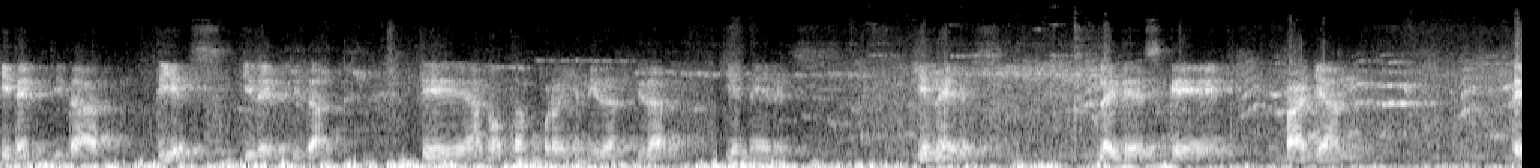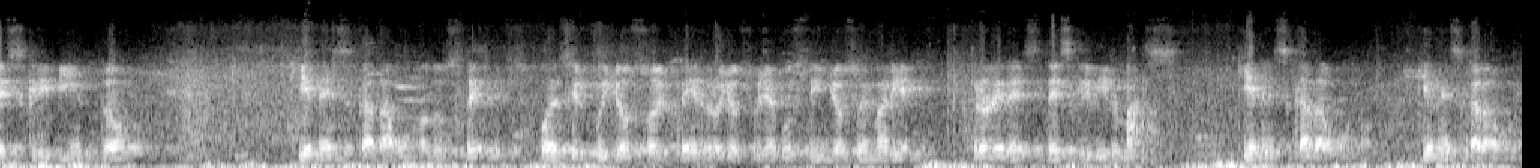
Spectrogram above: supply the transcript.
Identidad. 10. Identidad. Eh, anotan por ahí en identidad quién eres. ¿Quién eres? La idea es que vayan describiendo quién es cada uno de ustedes. Puede decir, pues yo soy Pedro, yo soy Agustín, yo soy María, pero le des describir más quién es cada uno, quién es cada uno.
